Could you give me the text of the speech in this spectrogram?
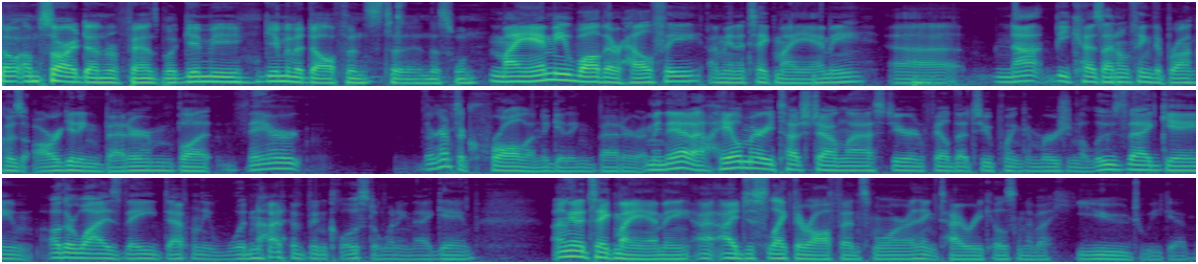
don't. I'm sorry, Denver fans, but give me give me the Dolphins to in this one. Miami, while they're healthy, I'm going to take Miami. Uh, not because I don't think the Broncos are getting better, but they're they're going to have to crawl into getting better. I mean, they had a hail mary touchdown last year and failed that two point conversion to lose that game. Otherwise, they definitely would not have been close to winning that game. I'm going to take Miami. I, I just like their offense more. I think Tyreek Hill's going to have a huge weekend.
